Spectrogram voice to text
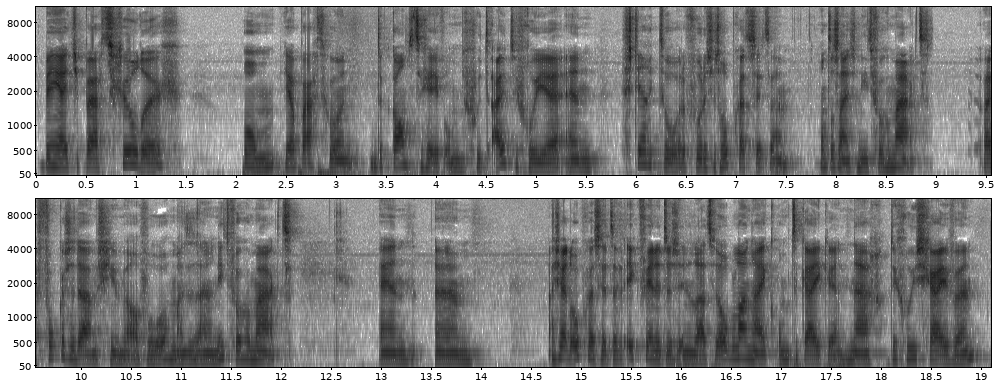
ben jij het je paard schuldig om jouw paard gewoon de kans te geven om goed uit te groeien en sterk te worden voordat je erop gaat zitten. Want daar zijn ze niet voor gemaakt. Wij fokken ze daar misschien wel voor, maar ze zijn er niet voor gemaakt. En um, als jij erop gaat zitten, ik vind het dus inderdaad wel belangrijk om te kijken naar de groeischijven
